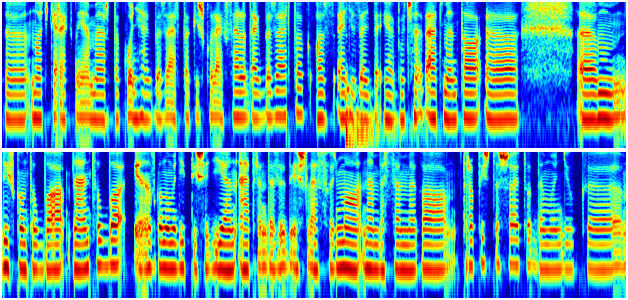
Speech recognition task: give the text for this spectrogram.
ö, nagykereknél, mert a konyhák bezártak, iskolák, szállodák bezártak, az egy az egybe, jaj, bocsánat, átment a ö, ö, diszkontokba, láncokba. Én azt gondolom, hogy itt is egy ilyen átrendeződés lesz, hogy ma nem veszem meg a trapista sajtot, de mondjuk ö,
